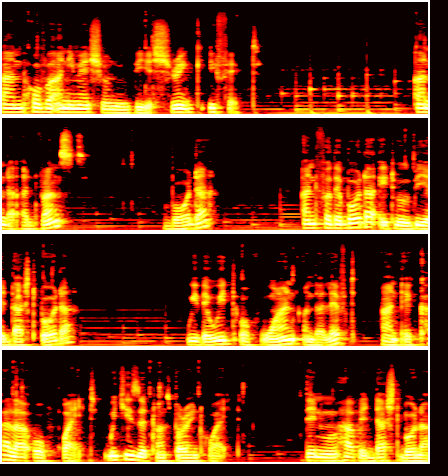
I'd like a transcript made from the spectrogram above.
And hover animation will be a shrink effect. Under advanced, border and for the border it will be a dashed border with a width of 1 on the left and a color of white which is a transparent white. Then we'll have a dashed border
